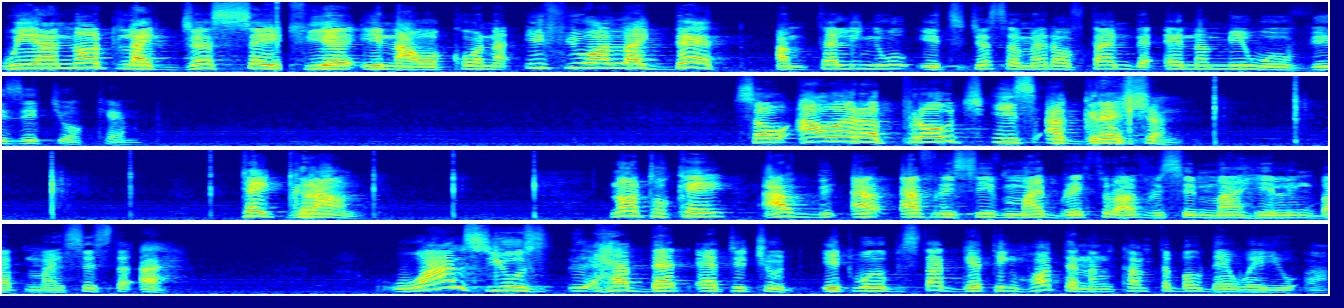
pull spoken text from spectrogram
We are not like just safe here in our corner. If you are like that, I'm telling you, it's just a matter of time the enemy will visit your camp. So our approach is aggression. Take ground. Not okay, I've, I've received my breakthrough, I've received my healing, but my sister, ah. Once you have that attitude, it will start getting hot and uncomfortable there where you are.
